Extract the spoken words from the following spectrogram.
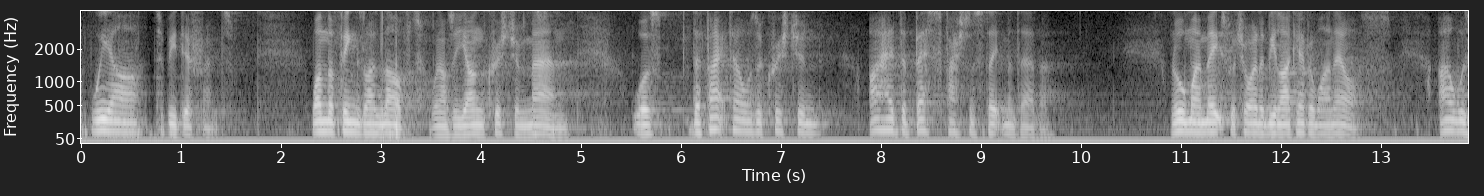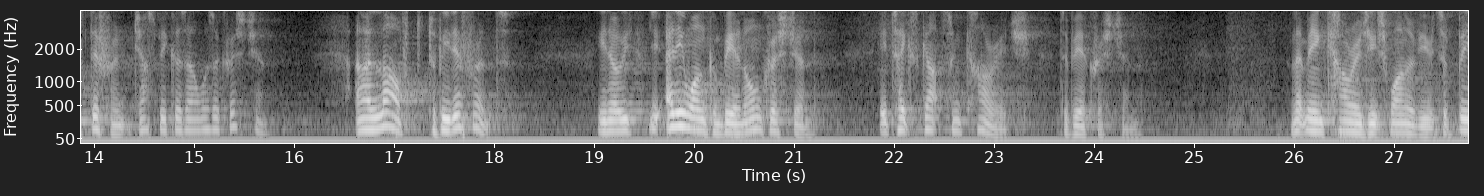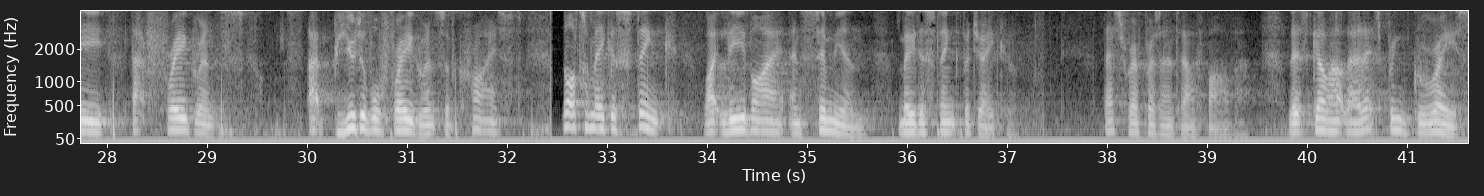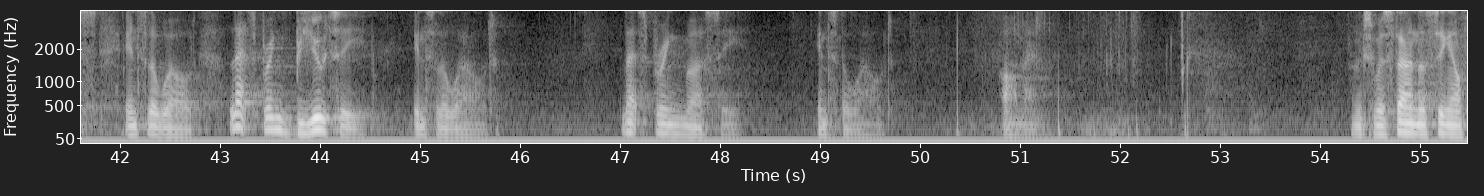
We are to be different. One of the things I loved when I was a young Christian man was the fact I was a Christian, I had the best fashion statement ever. When all my mates were trying to be like everyone else, I was different just because I was a Christian. And I loved to be different. You know, anyone can be a non Christian. It takes guts and courage to be a Christian. Let me encourage each one of you to be that fragrance, that beautiful fragrance of Christ not to make a stink like Levi and Simeon made a stink for Jacob. Let's represent our Father. Let's go out there. Let's bring grace into the world. Let's bring beauty into the world. Let's bring mercy into the world. Amen. And so we'll stand and sing our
